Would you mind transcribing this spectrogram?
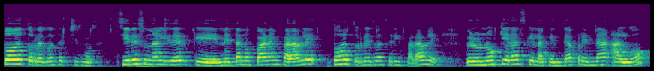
toda tu red va a ser chismosa si eres una líder que neta no para imparable toda tu red va a ser imparable pero no quieras que la gente aprenda algo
